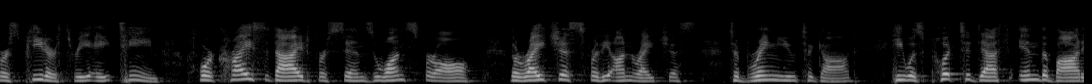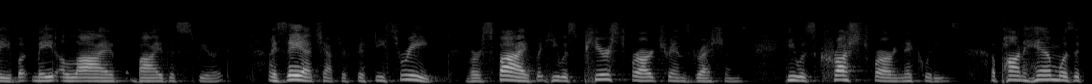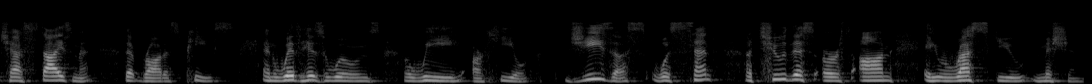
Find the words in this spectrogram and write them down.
1 Peter 3:18 For Christ died for sins once for all, the righteous for the unrighteous, to bring you to God. He was put to death in the body but made alive by the Spirit. Isaiah chapter 53 verse 5 But he was pierced for our transgressions, he was crushed for our iniquities. Upon him was a chastisement that brought us peace, and with his wounds uh, we are healed. Jesus was sent uh, to this earth on a rescue mission.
